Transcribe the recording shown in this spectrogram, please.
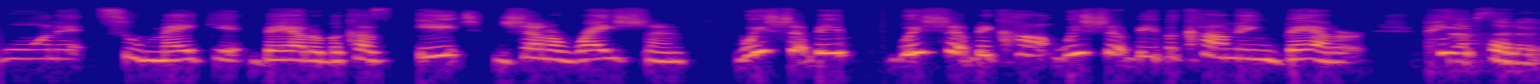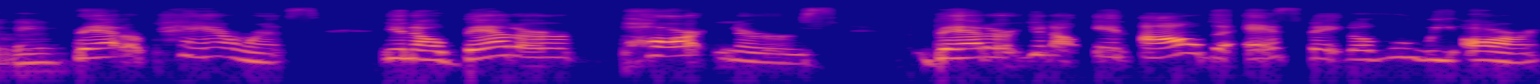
wanted to make it better because each generation we should be we should become we should be becoming better people Absolutely. better parents you know better partners better you know in all the aspect of who we are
